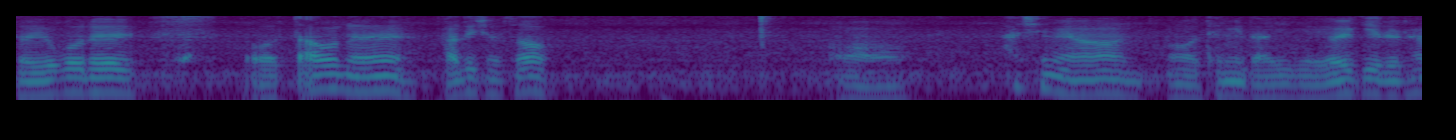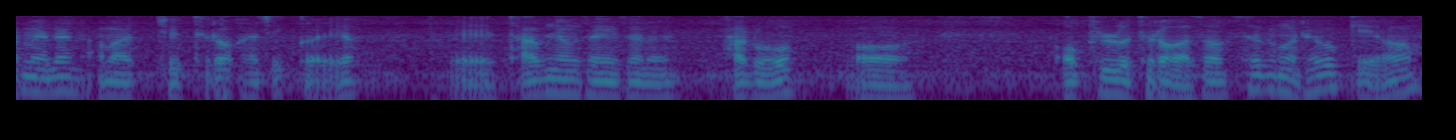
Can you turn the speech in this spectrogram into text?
그래서 요거를 어, 다운을 받으셔서 어, 하시면 어, 됩니다. 이게 열기를 하면은 아마 제 들어가질 거예요. 예, 다음 영상에서는 바로 어, 어플로 들어가서 설명을 해볼게요.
